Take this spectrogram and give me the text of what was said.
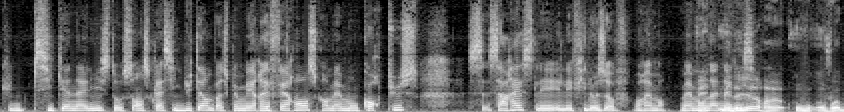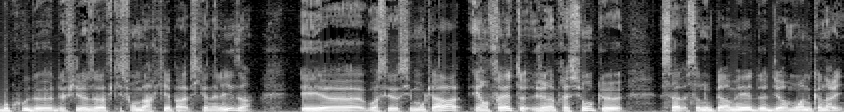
qu'une psychanalyste au sens classique du terme, parce que mes références, quand même, mon corpus, ça reste les, les philosophes, vraiment, même en analyse. Mais d'ailleurs, euh, on, on, voit beaucoup de, de, philosophes qui sont marqués par la psychanalyse. Et euh, moi, c'est aussi mon cas. Et en fait, j'ai l'impression que ça, ça nous permet de dire moins de conneries.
